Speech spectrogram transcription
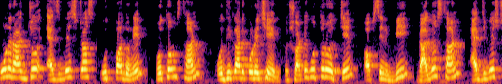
কোন রাজ্য অ্যাসবেস্টাস উৎপাদনে প্রথম স্থান অধিকার করেছে। তো সঠিক উত্তর হচ্ছে অপশন বি, রাজস্থান অ্যাজবেস্টস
